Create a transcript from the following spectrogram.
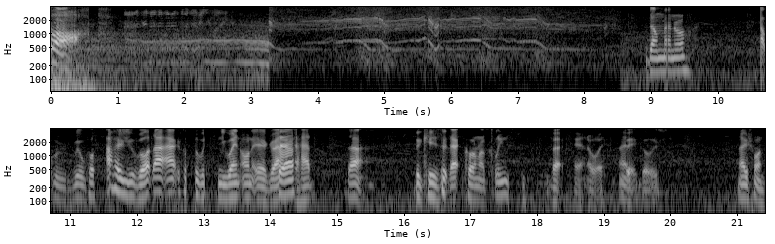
Done mineral. That was real cool. I how you got that actually when you went on air grass. I had that because that corner clean. But yeah, no way. There it goes. Nice one.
